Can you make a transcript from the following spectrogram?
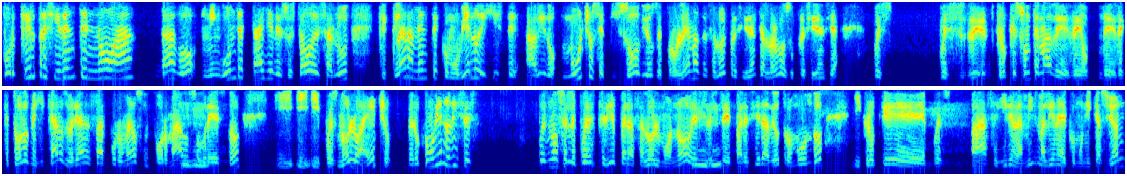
¿Por qué el presidente no ha ningún detalle de su estado de salud, que claramente, como bien lo dijiste, ha habido muchos episodios de problemas de salud del presidente a lo largo de su presidencia, pues pues eh, creo que es un tema de, de, que todos los mexicanos deberían estar por lo menos informados sobre esto y, y, pues no lo ha hecho. Pero como bien lo dices, pues no se le puede pedir peras al olmo, ¿no? Es, este, pareciera de otro mundo y creo que pues va a seguir en la misma línea de comunicación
